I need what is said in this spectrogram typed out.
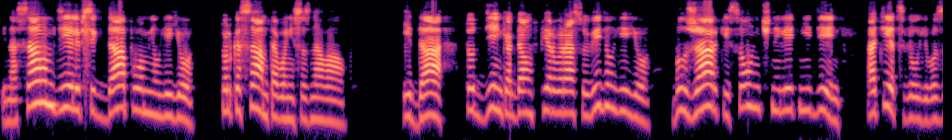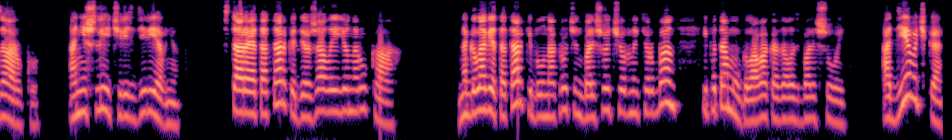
и на самом деле всегда помнил ее только сам того не сознавал. И да, тот день, когда он в первый раз увидел ее, был жаркий солнечный летний день. Отец вел его за руку. Они шли через деревню. Старая татарка держала ее на руках. На голове татарки был накручен большой черный тюрбан, и потому голова казалась большой. А девочка,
